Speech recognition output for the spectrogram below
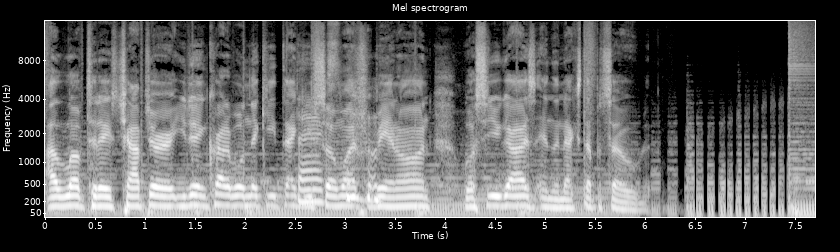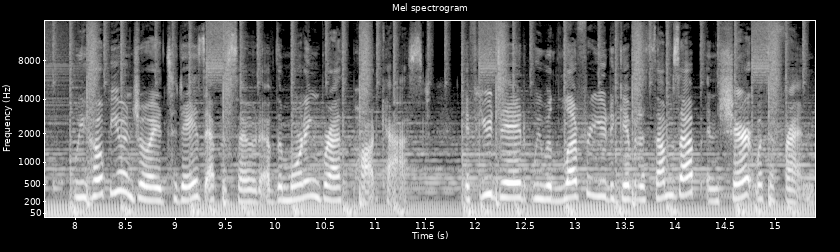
I love today's chapter. You did incredible, Nikki. Thank Thanks. you so much for being on. We'll see you guys in the next episode. We hope you enjoyed today's episode of the Morning Breath podcast. If you did, we would love for you to give it a thumbs up and share it with a friend.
